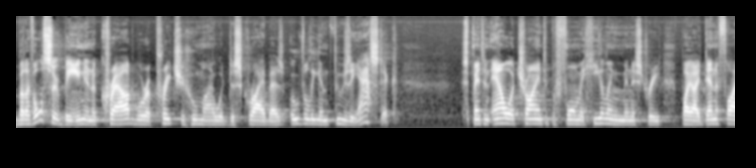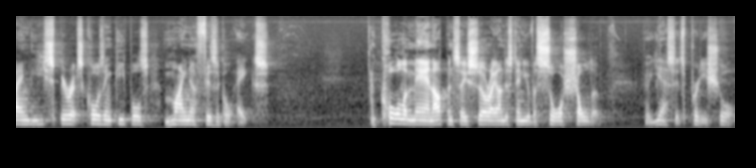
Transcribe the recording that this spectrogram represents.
But I've also been in a crowd where a preacher whom I would describe as overly enthusiastic spent an hour trying to perform a healing ministry by identifying the spirits causing people's minor physical aches. And call a man up and say, Sir, I understand you have a sore shoulder. Go, yes, it's pretty sore.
